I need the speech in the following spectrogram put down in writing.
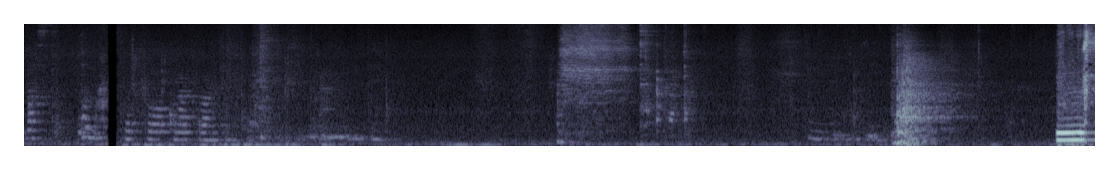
Basta, domani. Per poco, ma pronto. Poi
